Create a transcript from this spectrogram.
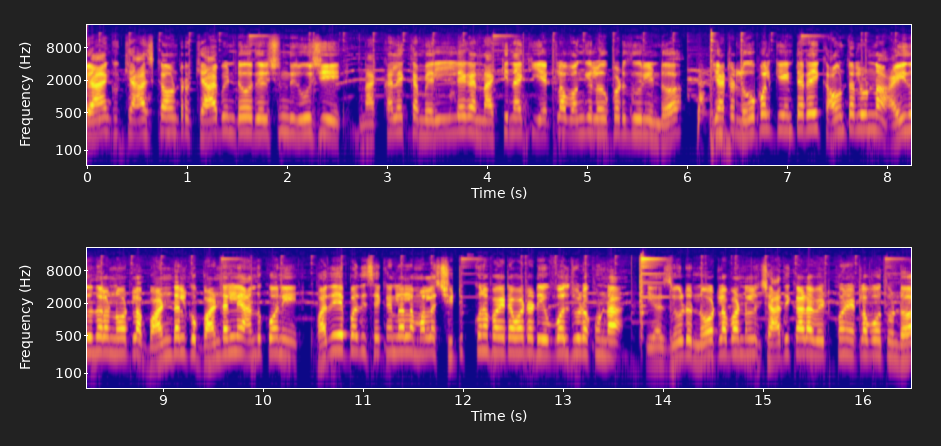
bank cash counter cabin door తెలిసింది చూసి నక్కలెక్క మెల్లగా నక్కి నక్కి ఎట్లా వంగి లోపలికి దూరిండో. ఇట లోపలికి ఏంటరే కౌంటర్లు ఉన్న ఐదు వందల నోట్ల బండల్కు బండల్ని అందుకొని పదే పది సెకండ్లలో మళ్ళీ చిటుక్కున బయటపడ్డాడు ఇవ్వాలి చూడకుండా. ఇక చూడు నోట్ల బండలు ఛాతికాడ పెట్టుకొని ఎట్లా పోతుండో.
